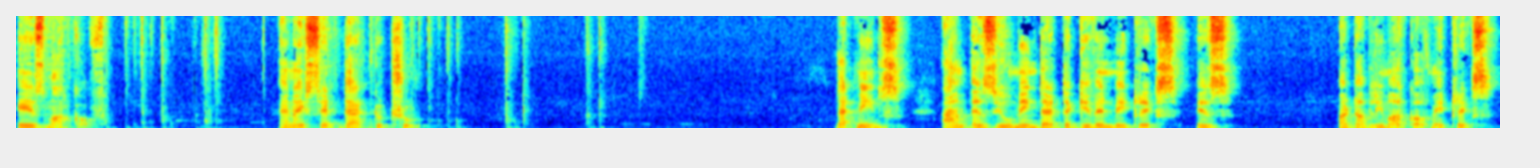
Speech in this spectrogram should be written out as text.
is Markov and I set that to true. That means I'm assuming that the given matrix is a doubly Markov matrix,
